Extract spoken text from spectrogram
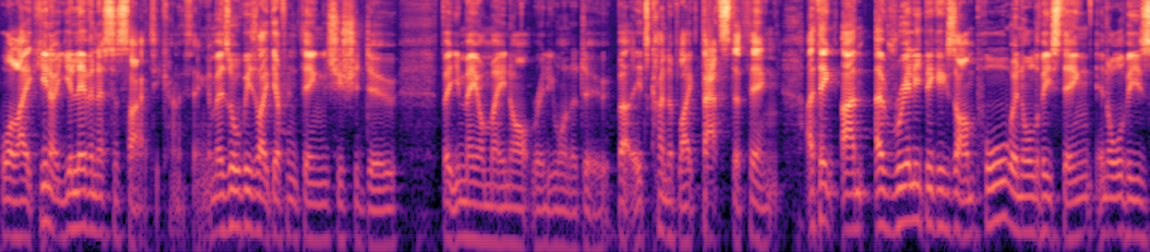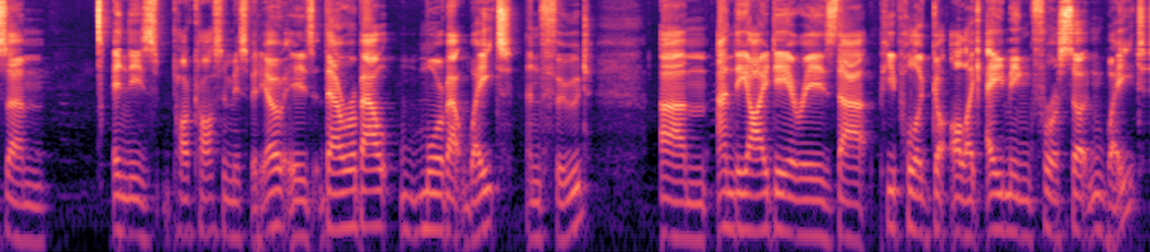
or like you know you live in a society kind of thing and there's all these like different things you should do that you may or may not really want to do but it's kind of like that's the thing. I think um a really big example in all of these things in all of these um in these podcasts in this video is they're about more about weight and food. Um, and the idea is that people are got are like aiming for a certain weight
